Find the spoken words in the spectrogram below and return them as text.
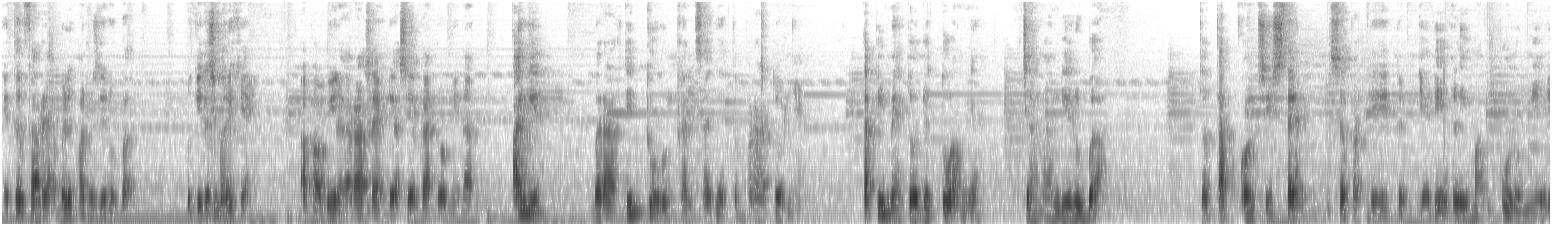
Itu variabel yang harus dirubah. Begitu sebaliknya, apabila rasa yang dihasilkan dominan pahit, berarti turunkan saja temperaturnya. Tapi metode tuangnya jangan dirubah. Tetap konsisten seperti itu. Jadi 50 ml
